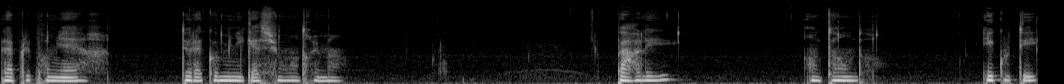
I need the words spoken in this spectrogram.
la plus première de la communication entre humains. Parler, entendre, écouter,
